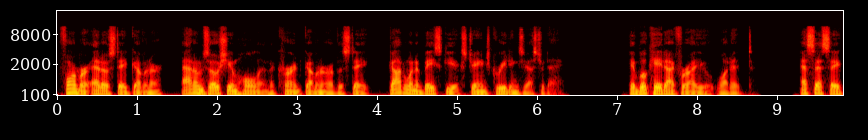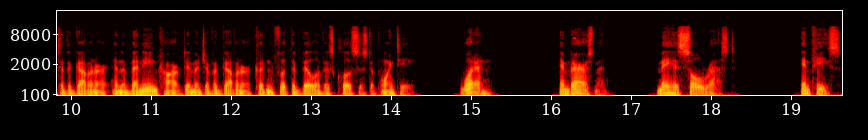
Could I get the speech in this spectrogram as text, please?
Former Edo State Governor, Adams Oshiomhole and the current governor of the state, Godwin Obaseki exchanged greetings yesterday. Ibukadai for Ayu, what it? SSA to the governor and the Benin carved image of a governor couldn't foot the bill of his closest appointee. What an embarrassment. May his soul rest in peace.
